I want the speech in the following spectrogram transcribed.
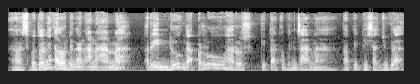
Eh, sebetulnya kalau dengan anak-anak rindu nggak perlu harus kita ke bencana tapi bisa juga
